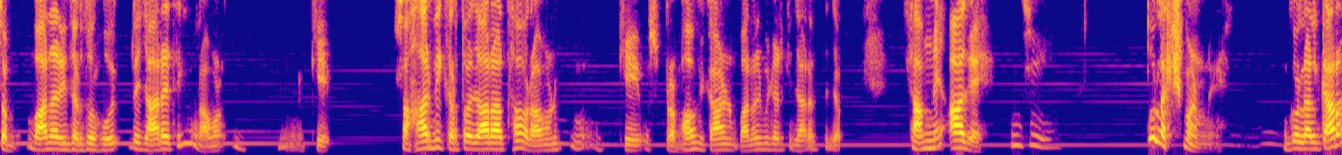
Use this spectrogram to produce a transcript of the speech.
सब वानर इधर उधर होते जा रहे थे रावण के संहार भी करता जा रहा था और रावण के उस प्रभाव के कारण वानर भी डर के जा रहे थे जब सामने आ गए। जी। तो लक्ष्मण ने उनको ललकारा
